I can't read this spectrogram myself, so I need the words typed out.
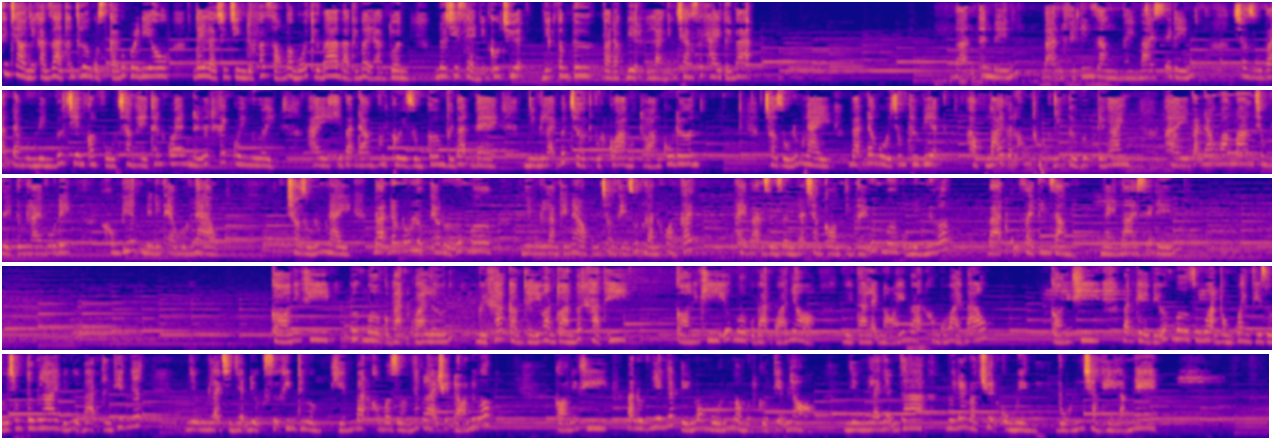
Xin chào những khán giả thân thương của Skybook Radio. Đây là chương trình được phát sóng vào mỗi thứ ba và thứ bảy hàng tuần, nơi chia sẻ những câu chuyện, những tâm tư và đặc biệt là những trang sách hay tới bạn. Bạn thân mến, bạn phải tin rằng ngày mai sẽ đến. Cho dù bạn đang một mình bước trên con phố chẳng hề thân quen nơi đất khách quê người, hay khi bạn đang vui cười dùng cơm với bạn bè nhưng lại bất chợt vụt qua một thoáng cô đơn. Cho dù lúc này bạn đang ngồi trong thư viện học mãi vẫn không thuộc những từ vựng tiếng Anh hay bạn đang hoang mang trong về tương lai vô định, không biết nên đi theo hướng nào. Cho dù lúc này bạn đang nỗ lực theo đuổi ước mơ, nhưng làm thế nào cũng chẳng thể rút ngắn khoảng cách, hay bạn dần dần đã chẳng còn tìm thấy ước mơ của mình nữa, bạn cũng phải tin rằng ngày mai sẽ đến. Có những khi ước mơ của bạn quá lớn, người khác cảm thấy hoàn toàn bất khả thi. Có những khi ước mơ của bạn quá nhỏ người ta lại nói bạn không có hoài bão. Có những khi bạn kể về ước mơ dung ngoạn vòng quanh thế giới trong tương lai với người bạn thân thiết nhất nhưng lại chỉ nhận được sự khinh thường khiến bạn không bao giờ nhắc lại chuyện đó nữa. Có những khi bạn đột nhiên nhắc đến mong muốn mở một cửa tiệm nhỏ nhưng lại nhận ra người đang nói chuyện cùng mình vốn chẳng hề lắng nghe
